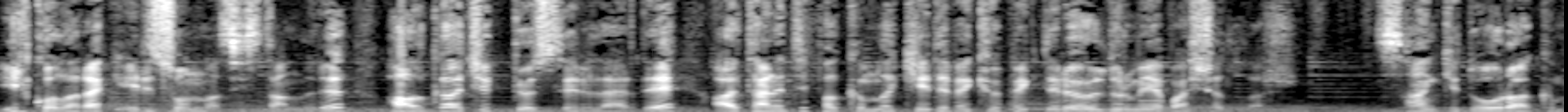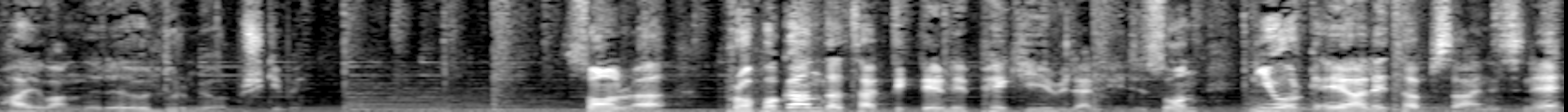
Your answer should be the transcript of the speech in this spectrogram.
İlk olarak Edison'un asistanları halka açık gösterilerde alternatif akımla kedi ve köpekleri öldürmeye başladılar. Sanki doğru akım hayvanları öldürmüyormuş gibi. Sonra propaganda taktiklerini pek iyi bilen Edison, New York eyalet hapishanesine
